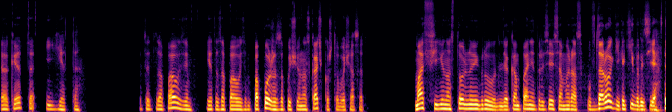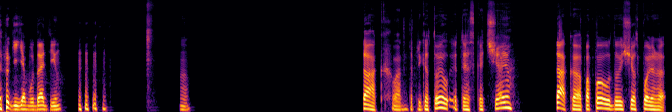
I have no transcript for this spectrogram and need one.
Так, это и это. Вот это запаузим. И это запаузим. Попозже запущу на скачку, чтобы сейчас это... Мафию настольную игру для компании друзей самый раз. В дороге? Какие друзья? В дороге я буду один. А. Так, ладно, это приготовил, это я скачаю. Так, а по поводу еще спойлера.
